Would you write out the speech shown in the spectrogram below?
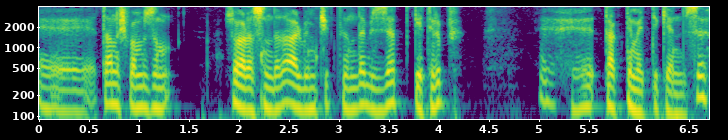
E, tanışmamızın sonrasında da albüm çıktığında bizzat getirip e, takdim etti kendisi.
